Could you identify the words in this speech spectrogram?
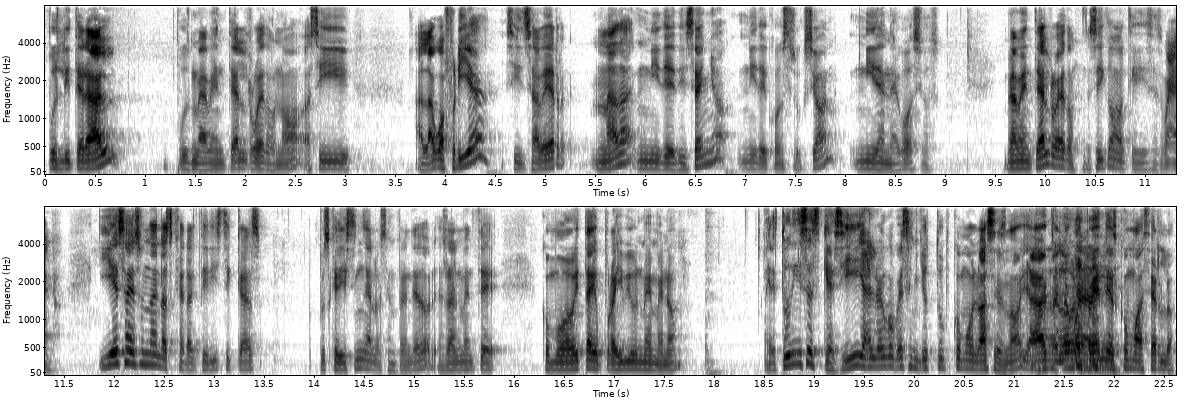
pues literal, pues me aventé al ruedo, ¿no? Así al agua fría, sin saber nada, ni de diseño, ni de construcción, ni de negocios. Me aventé al ruedo, así como que dices, bueno. Y esa es una de las características pues, que distinguen a los emprendedores. Realmente, como ahorita por ahí vi un meme, ¿no? Eh, tú dices que sí, ya luego ves en YouTube cómo lo haces, ¿no? Ya luego aprendes cómo hacerlo.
